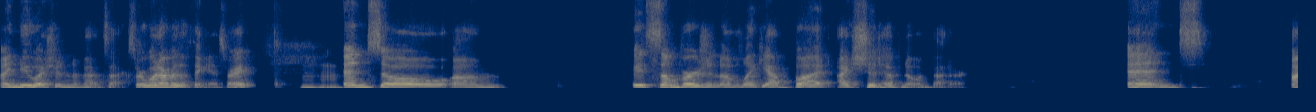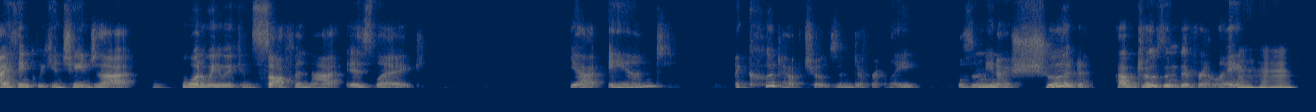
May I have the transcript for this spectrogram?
I knew I shouldn't have had sex or whatever the thing is, right? Mhm. And so um it's some version of like, yeah, but I should have known better. And I think we can change that. One way we can soften that is like, yeah, and I could have chosen differently. Doesn't mean I should have chosen differently. Mhm.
